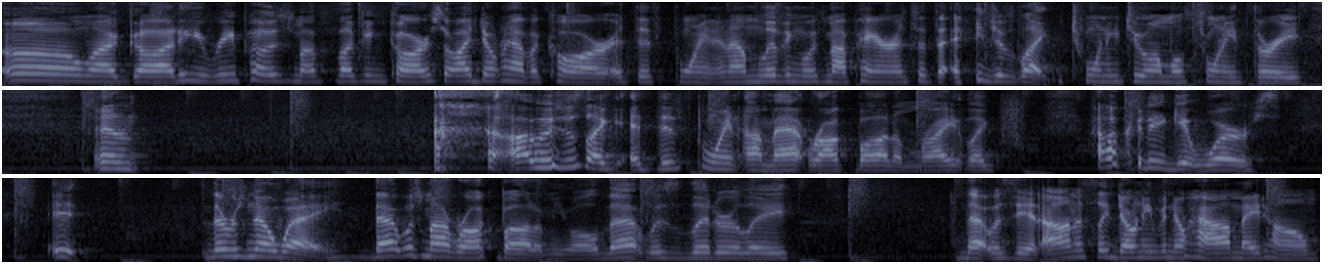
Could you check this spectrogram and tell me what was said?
Oh my god, he reposed my fucking car, so I don't have a car at this point, and I'm living with my parents at the age of like 22, almost 23. And I was just like, at this point, I'm at rock bottom, right? Like, how could it get worse? It, there was no way. That was my rock bottom, you all. That was literally, that was it. I honestly don't even know how I made home.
